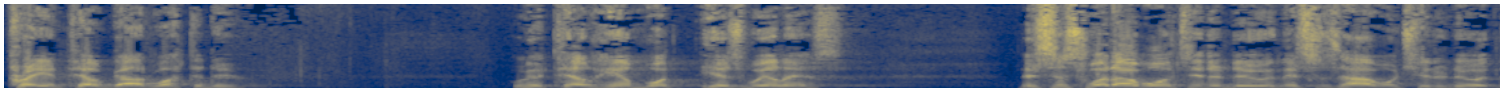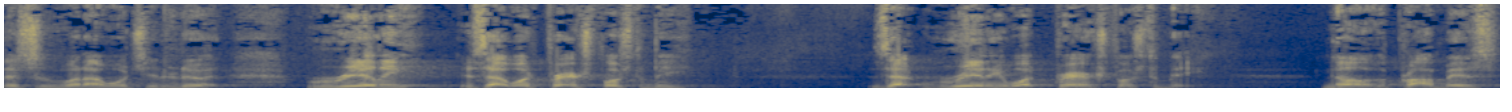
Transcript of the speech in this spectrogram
pray and tell God what to do? We're going to tell Him what His will is? This is what I want you to do, and this is how I want you to do it. This is when I want you to do it. Really? Is that what prayer is supposed to be? Is that really what prayer is supposed to be? No, the problem is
